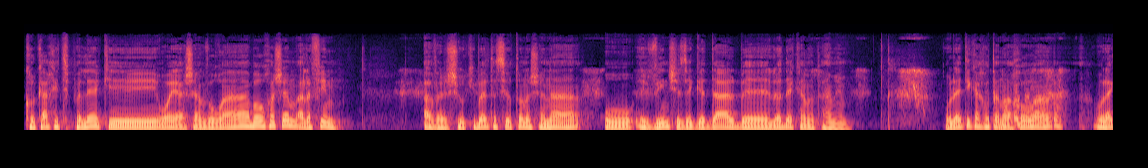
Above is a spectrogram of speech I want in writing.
כל כך התפלא כי הוא היה שם והוא ראה, ברוך השם, אלפים. אבל כשהוא קיבל את הסרטון השנה, הוא הבין שזה גדל בלא יודע כמה פעמים. אולי תיקח אותנו אחורה, אולי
